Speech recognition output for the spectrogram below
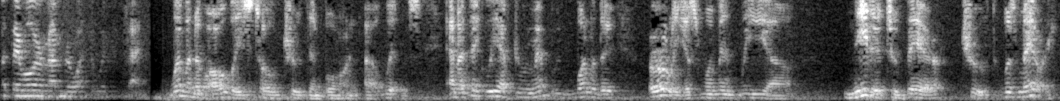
but they will remember what the women said. Women have always told truth and borne uh, witness. And I think we have to remember one of the earliest women we uh, needed to bear truth was Mary.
